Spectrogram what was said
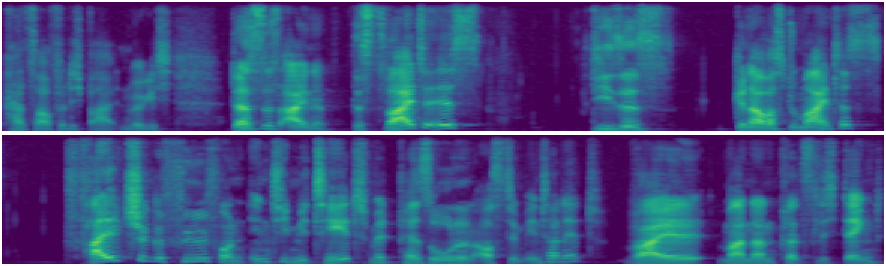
kannst du auch für dich behalten, wirklich. Das ist das eine. Das zweite ist, dieses, genau was du meintest, falsche Gefühl von Intimität mit Personen aus dem Internet, weil man dann plötzlich denkt,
